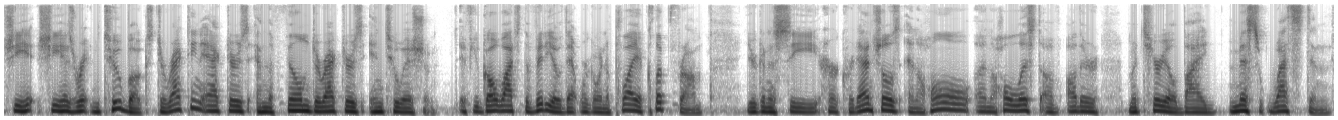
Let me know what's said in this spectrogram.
She, she has written two books, Directing Actors and The Film Director's Intuition. If you go watch the video that we're going to play a clip from, you're going to see her credentials and a whole and a whole list of other material by Miss Weston.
